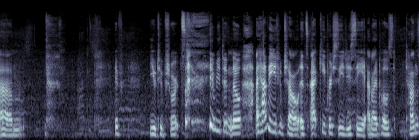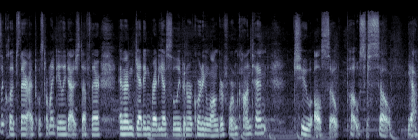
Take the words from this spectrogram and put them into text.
Um, if YouTube shorts, if you didn't know, I have a YouTube channel. It's at KeeperCGC, and I post tons of clips there. I post all my daily dash stuff there, and I'm getting ready. I've slowly been recording longer form content to also post. So yeah.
